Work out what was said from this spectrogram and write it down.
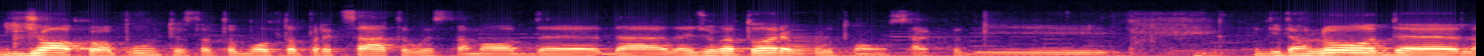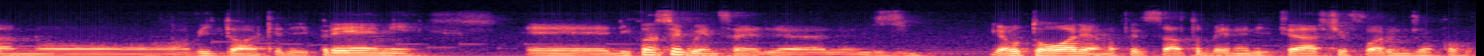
il gioco appunto è stato molto apprezzato questa mod da, dai giocatori ha avuto un sacco di, di download l'hanno avuto anche dei premi e di conseguenza gli, gli, autori hanno pensato bene di tirarci fuori un gioco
